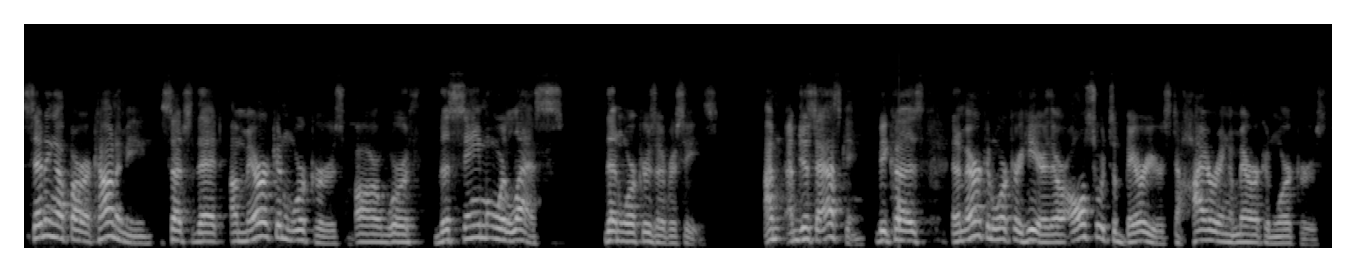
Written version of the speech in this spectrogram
setting up our economy such that American workers are worth the same or less than workers overseas? I'm, I'm just asking because an American worker here, there are all sorts of barriers to hiring American workers.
